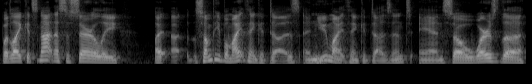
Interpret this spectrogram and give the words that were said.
but like it's not necessarily I, uh, some people might think it does, and mm. you might think it doesn't. And so, where's the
